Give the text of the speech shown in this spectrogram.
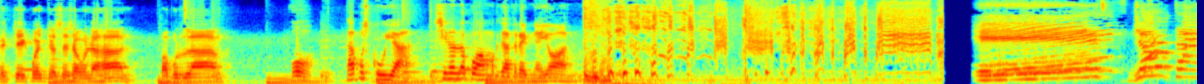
May checkpoint kasi sa unahan. Pabor lang. Oh, tapos kuya, sino na po ang magdadrive ngayon? It's joke time!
